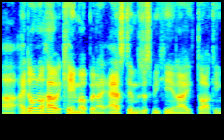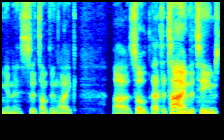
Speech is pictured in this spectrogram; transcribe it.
uh, i don't know how it came up and i asked him just me he and i talking and i said something like uh, so at the time the team's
